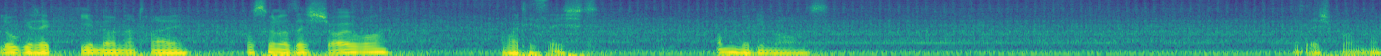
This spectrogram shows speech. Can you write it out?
Logitech G903. Kostet 160 Euro. Aber die ist echt Bombe, die Maus. Die ist echt Bombe.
